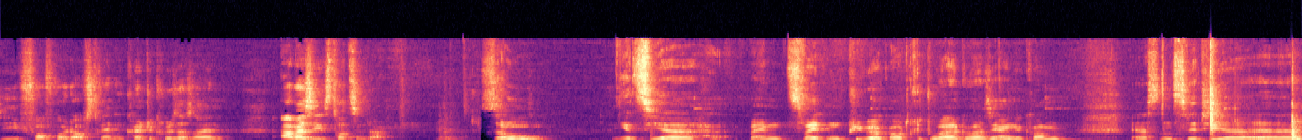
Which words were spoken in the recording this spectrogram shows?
die Vorfreude aufs Training könnte größer sein, aber sie ist trotzdem da. So, jetzt hier beim zweiten Pre-Workout-Ritual quasi angekommen. Erstens wird hier äh,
